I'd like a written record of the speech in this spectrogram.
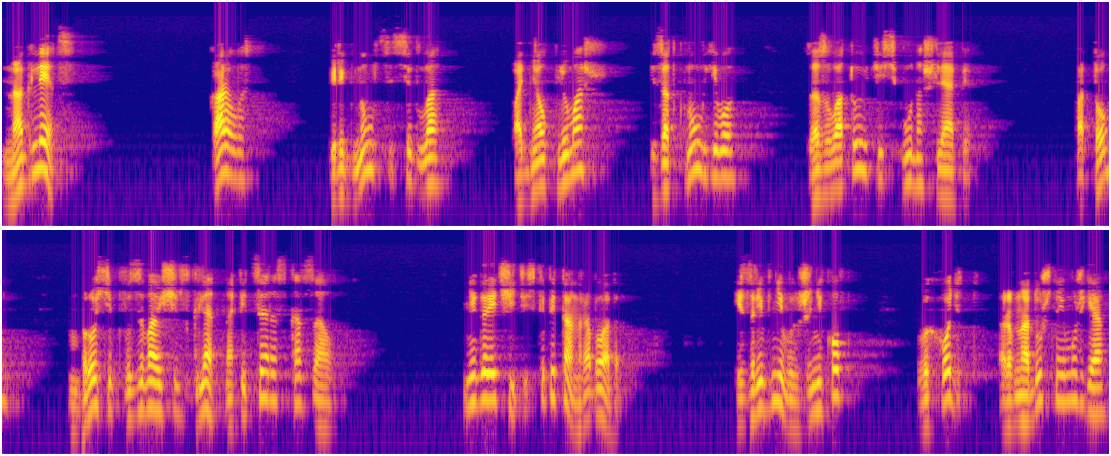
«Наглец!» Карлос перегнулся с седла, поднял плюмаж и заткнул его за золотую тесьму на шляпе. Потом, бросив вызывающий взгляд на офицера, сказал, «Не горячитесь, капитан Рабладов. Из ревнивых женихов выходят равнодушные мужья».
